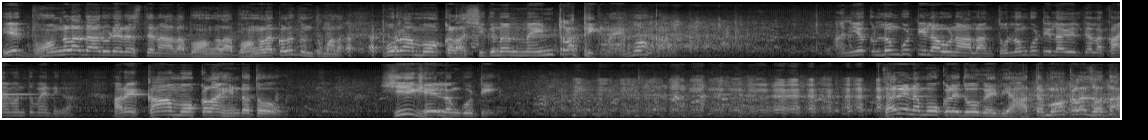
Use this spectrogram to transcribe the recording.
एक भोंगळा दारुड्या रस्त्यानं आला. भोंगळा भोंगळा कळत ना तुम्हाला? पुरा मोकळा सिग्नल नाही ट्रॅफिक नाही मोकळा. आणि एक लंगोटी लावून आला आणि तो लंगोटी लावेल त्याला काय म्हणतो माहिती का? अरे का मोकळा हिंडतो? ही घे लंगोटी. झाले ना मोकळे दोघे बी. हात मोकळाच होता.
